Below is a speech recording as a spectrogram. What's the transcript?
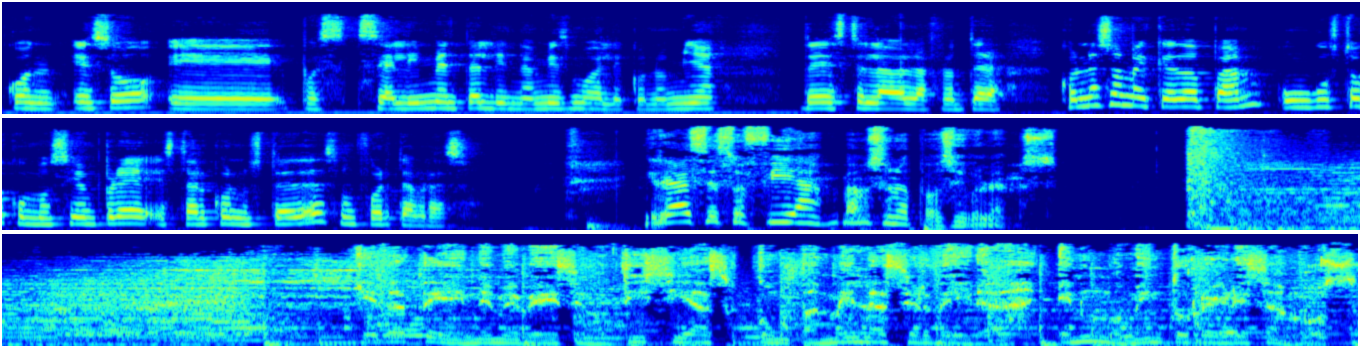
con eso eh, pues se alimenta el dinamismo de la economía de este lado de la frontera. Con eso me quedo, Pam. Un gusto, como siempre, estar con ustedes. Un fuerte abrazo. Gracias, Sofía. Vamos a una pausa y volvemos. Quédate en MBS Noticias con Pamela Cerdeira. En un momento regresamos.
